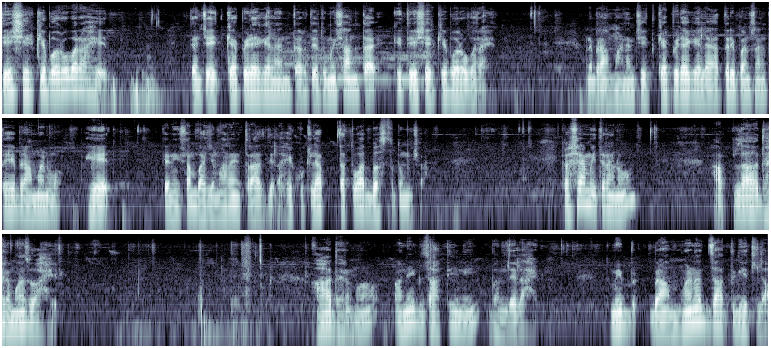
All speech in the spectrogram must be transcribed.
ते शिर्के बरोबर आहेत. त्यांच्या इतक्या पिढ्या गेल्यानंतर ते तुम्ही सांगताय की ते शिर्के बरोबर आहेत. आणि ब्राह्मणांची इतक्या पिढ्या गेल्या तरी पण सांगता हे ब्राह्मण हे आहेत. त्यांनी संभाजी महाराजांनी त्रास दिला. हे कुठल्या तत्वात बसतं तुमच्या? कशा मित्रांनो? आपला धर्म जो आहे हा धर्म अनेक जातीने बनलेला आहे. तुम्ही ब्र- ब्राह्मणच जात घेतला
